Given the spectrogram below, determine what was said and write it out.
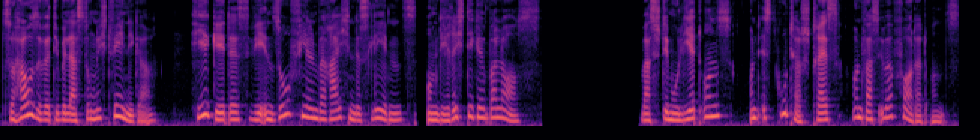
Zu Hause wird die Belastung nicht weniger. Hier geht es, wie in so vielen Bereichen des Lebens, um die richtige Balance. Was stimuliert uns und ist guter Stress und was überfordert uns?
